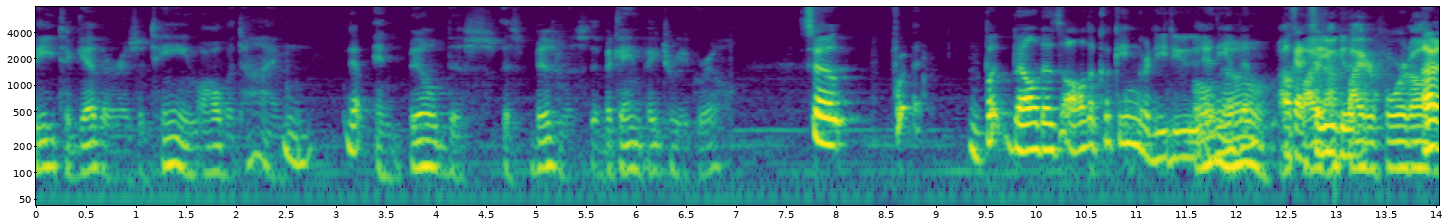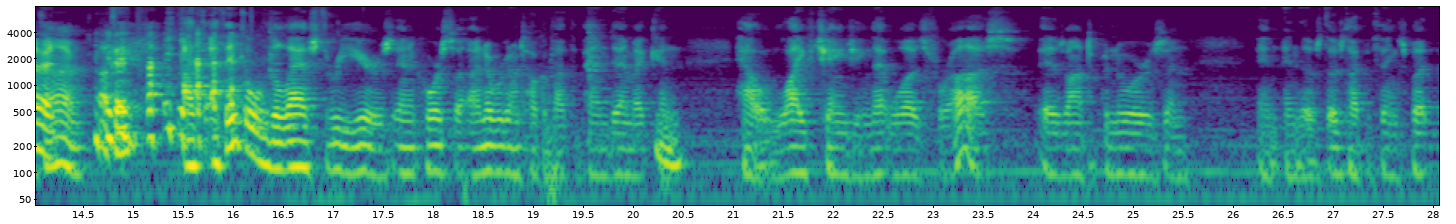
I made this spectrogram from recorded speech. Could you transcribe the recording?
be together as a team all the time? Mm-hmm. Yep. and build this this business that became Patriot Grill. So, for, but Belle does all the cooking, or do you do oh, any of them? Oh, I fight, so you I get fight her for it all, All the right. time. Okay. I, I think over the last three years, and of course, I know we're going to talk about the pandemic and mm-hmm. how life changing that was for us as entrepreneurs and and and those those type of things. But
